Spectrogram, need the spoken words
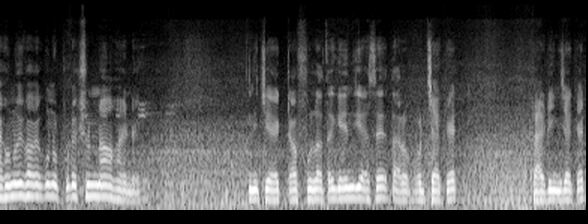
এখন ওইভাবে কোনো প্রোটেকশন নেওয়া হয় নাই। নিচে একটা ফুলাতা গেঞ্জি আছে, তার উপর জ্যাকেট রাইডিং জ্যাকেট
